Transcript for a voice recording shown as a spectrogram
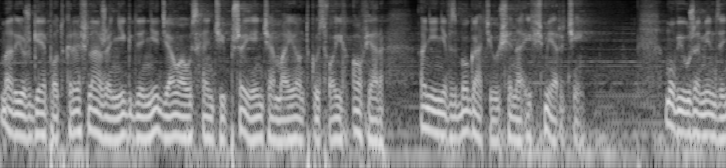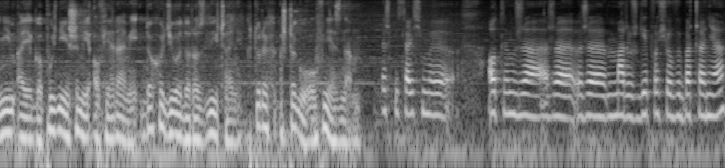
Mariusz G. podkreśla, że nigdy nie działał z chęci przejęcia majątku swoich ofiar, ani nie wzbogacił się na ich śmierci. Mówił, że między nim a jego późniejszymi ofiarami dochodziło do rozliczeń, których szczegółów nie znam. Też pisaliśmy o tym, że, że, że Mariusz G. prosi o wybaczenie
